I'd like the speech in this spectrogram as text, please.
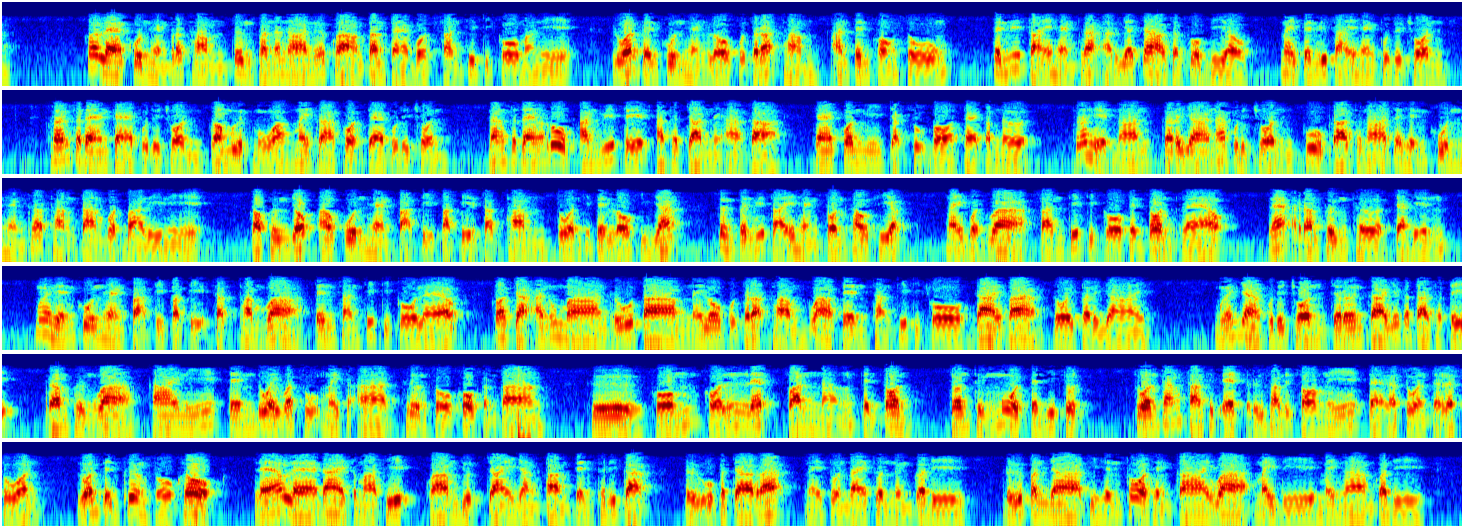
ก็แลคุณแห่งพระธรรม ซึ่งพันนาเนื้อความตั้งแต่บทสันทิติโกมานี้ ล้วนเป็นคุณแห่งโลกุตระธรรม อันเป็นของสูง เป็นวิสัยแห่งพระอริยเจ้าจำพวกเดียว ไม่เป็นวิสัยแห่งปุถุชน ครั้นแสดงแก่ปุถุชนก็มืดมัวไม่ปรากฏแก่ปุถุชนดังแสดงรูปอันวิเศษอัศจรรย์ในอากาศ แก่คนมีจักษุบอดแต่กำเนิด เพราะเหตุนั้นกัลยาณปุถุชนผู้ปรารถนาจะเห็นคุณแห่งพระธรรมตามบทบาลีนี้ ก็พึงยกเอาคุณแห่งปฏิปฏิสัตธรรมตัวที่เป็นโลกิยะ ซึ่งเป็นวิสัยแห่งตนเข้าเทียบ ในบทว่าสันทิติโกเป็นต้นแล้ว และรำพึงเถิดจะเห็น เมื่อเห็นคุณแห่งปฏิปฏิสัตธรรมว่าเป็นสันทิติโกแล้ว ก็จะอนุมานรู้ตามในโลกุตรธรรมว่าเป็นสันทิติโกได้บ้างโดยปริยาย เหมือนอย่างปุถุชนเจริญกายยกตาสติรำพึงว่ากายนี้เต็มด้วยวัตถุไม่สะอาดเครื่องโสโครกต่างๆ คือผมขนเล็บฟันหนังเป็นต้น จนถึงมูดเป็นที่สุด ส่วนทั้งสามสิบเอ็ดหรือสามสิบสองนี้ แต่ละส่วนแต่ละส่วนล้วนเป็นเครื่องโสโครก แล้วแลได้สมาธิความหยุดใจอย่างต่ำเป็นคณิกะ หรืออุปจาระในส่วนใดส่วนหนึ่งก็ดี หรือปัญญาที่เห็นโทษแห่งกายว่าไม่ดีไม่งามก็ดี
